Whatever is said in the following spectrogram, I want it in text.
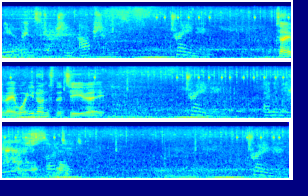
New construction options. Training. Tell you, mate, what you done to the TV? Training. Enemy unit sighted. Training.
